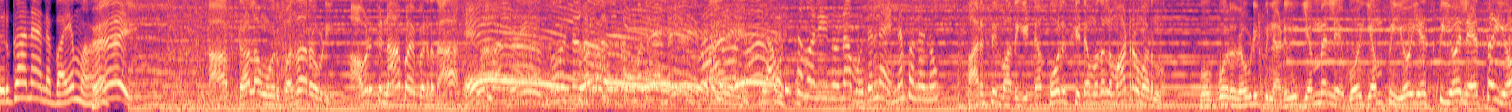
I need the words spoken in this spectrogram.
துர்கானா என்ன பயமா? ஏய்! ஆஃப்டர் ஆல் அவன் ஒரு பஜார் ரவுடி. அவனுக்கு நான் பயப்படுறதா? ரவுடி சமாளிக்கணும்னா முதல்ல என்ன பண்ணணும்? அரசியல்வாதி கிட்ட போலீஸ் கிட்ட முதல்ல மாற்றம் வரணும். ஒவ்வொரு ரவுடி பின்னாடியும் எம்எல்ஏவோ எம்பியோ எஸ்பியோ இல்ல எஸ்ஐயோ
